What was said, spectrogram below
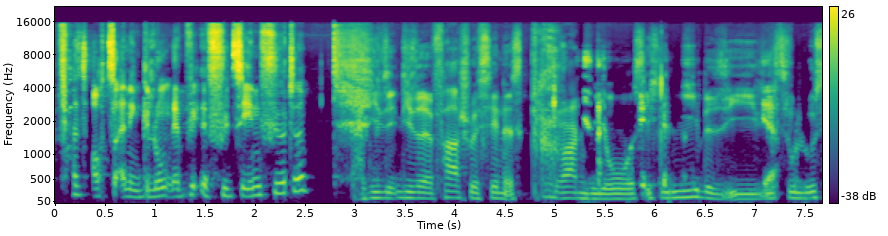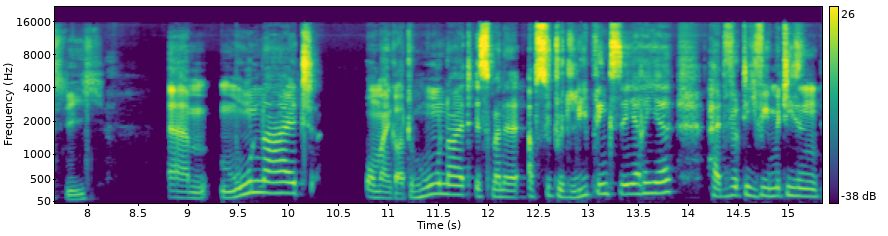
was auch zu einem gelungenen Szenen führte. Diese, diese Fahrschulszene ist grandios. Ich liebe sie. Sie Ja. ist so lustig. Ähm, Moon Knight, oh mein Gott, Moon Knight ist meine absolute Lieblingsserie. Halt wirklich, wie mit diesen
